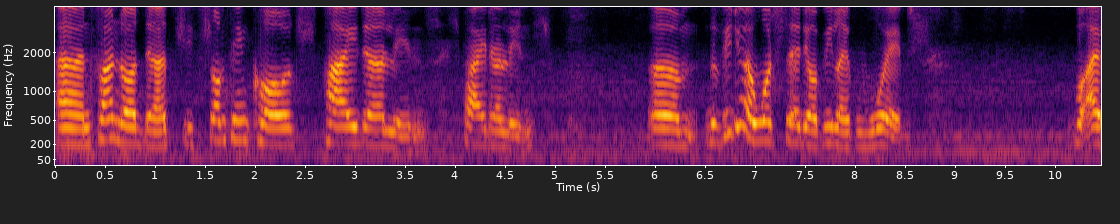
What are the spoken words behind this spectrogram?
and found out that it's something called spiderlings spiderlings um, the video i watched said there'll be like webs. But I,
